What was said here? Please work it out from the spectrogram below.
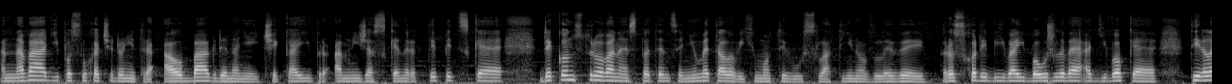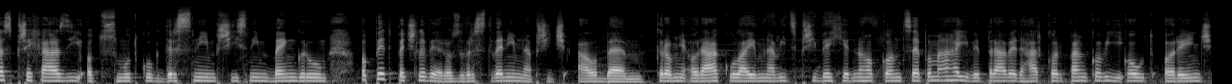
a navádí posluchače do nitra Alba, kde na něj čekají pro Amnesia Scanner typické, dekonstruované spletence new metalových motivů s latino vlivy. Rozchody bývají bouřlivé a divoké, Tyrles přechází od smutku k drsným přísným bangrům, opět pečlivě rozvrstveným napříč albem. Kromě Orákula jim navíc příběh jednoho konce pomáhají vyprávět hardcore punkový Code Orange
